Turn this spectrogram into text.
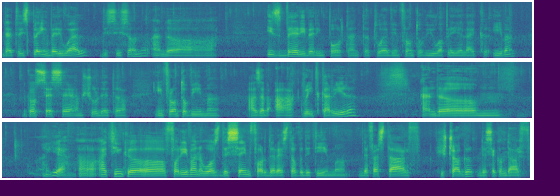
that is playing very well this season and it's very, very important to have in front of you a player like Ivan because Sesse, I'm sure that in front of him has a, a great career, and um, Yeah, uh, I think uh, for Ivan was the same for the rest of the team. Uh, the first half he struggled, the second half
